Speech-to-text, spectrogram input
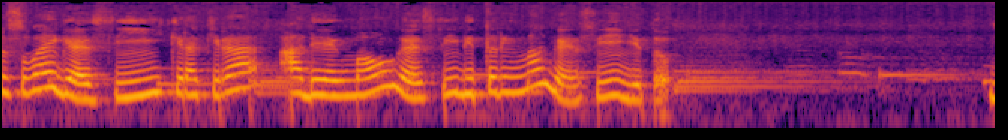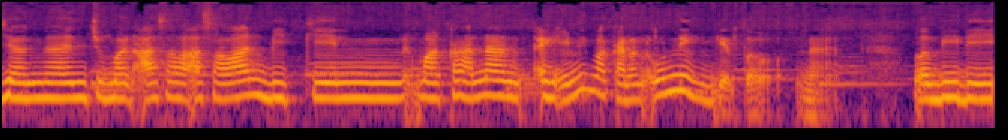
sesuai gak sih? Kira-kira ada yang mau gak sih? Diterima gak sih gitu? Jangan cuman asal-asalan bikin makanan. Eh ini makanan unik gitu. Nah lebih di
